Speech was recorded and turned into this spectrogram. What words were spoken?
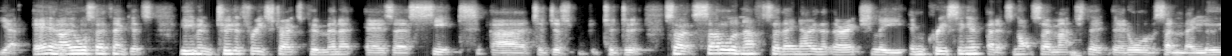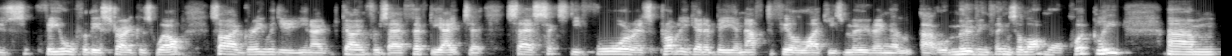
Yeah, and I also think it's even two to three strokes per minute as a set uh, to just to do. So it's subtle enough so they know that they're actually increasing it, but it's not so much that that all of a sudden they lose feel for their stroke as well. So I agree with you. You know, going from say a 58 to say a 64 is probably going to be enough to feel like he's moving uh, or moving things a lot more quickly. Um,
